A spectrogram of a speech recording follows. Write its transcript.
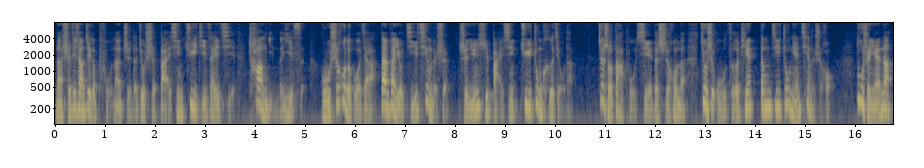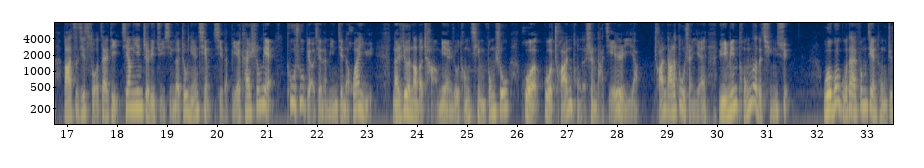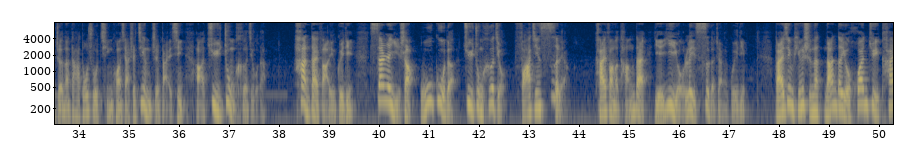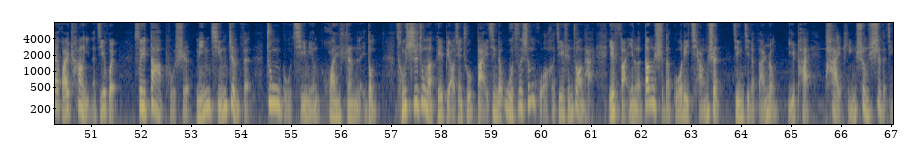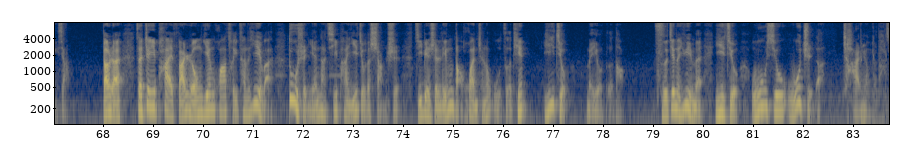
那实际上这个普呢，指的就是百姓聚集在一起畅饮的意思。古时候的国家，但凡有吉庆的事。是允许百姓聚众喝酒的。这首大谱写的时候呢，就是武则天登基周年庆的时候。杜审言呢，把自己所在地江阴这里举行的周年庆写得别开生面，突出表现了民间的欢愉。那热闹的场面，如同庆丰收或过传统的盛大节日一样，传达了杜审言与民同乐的情绪。我国古代封建统治者呢，大多数情况下是禁止百姓啊聚众喝酒的。汉代法律规定，三人以上无故的聚众喝酒，罚金四两。开放的唐代也亦有类似的这样的规定。百姓平时呢难得有欢聚开怀畅饮的机会，虽大朴实，民情振奋，钟鼓齐鸣，欢声雷动。从诗中呢可以表现出百姓的物资生活和精神状态，也反映了当时的国力强盛、经济的繁荣、一派太平盛世的景象。当然，在这一派繁荣、烟花璀璨的夜晚，杜审言那期盼已久的赏识，即便是领导换成了武则天，依旧没有得到。此间的郁闷依旧无休无止地缠绕着他。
